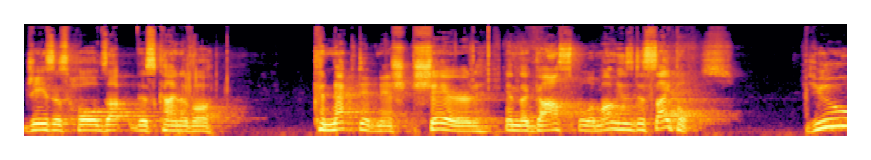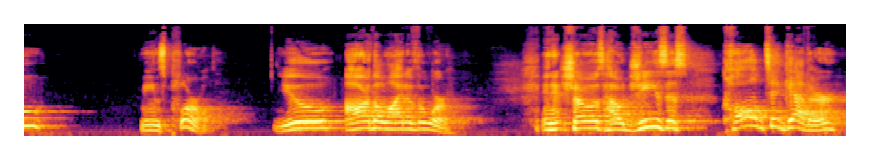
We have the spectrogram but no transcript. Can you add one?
Jesus holds up this kind of a connectedness shared in the gospel among his disciples. You means plural. You are the light of the world. And it shows how Jesus called together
